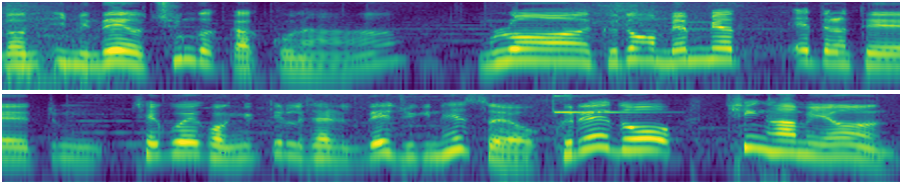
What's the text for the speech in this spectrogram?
넌 이미 내어준 것 같구나. 물론 그동안 몇몇 애들한테 좀 최고의 광역 딜러 자리를 내주긴 했어요. 그래도 킹 하면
